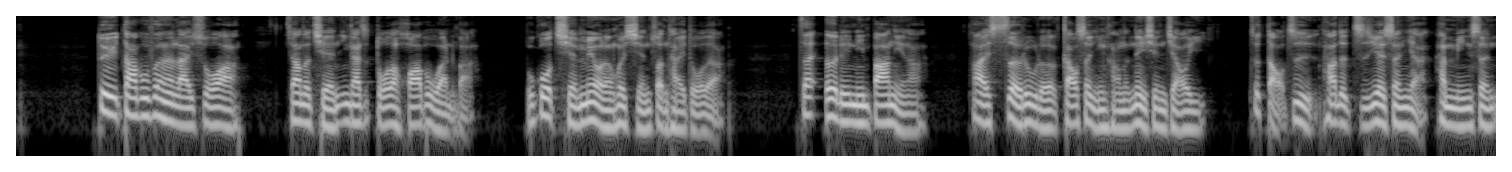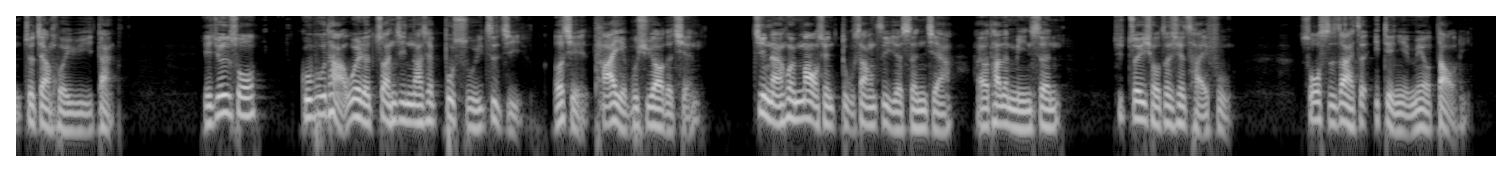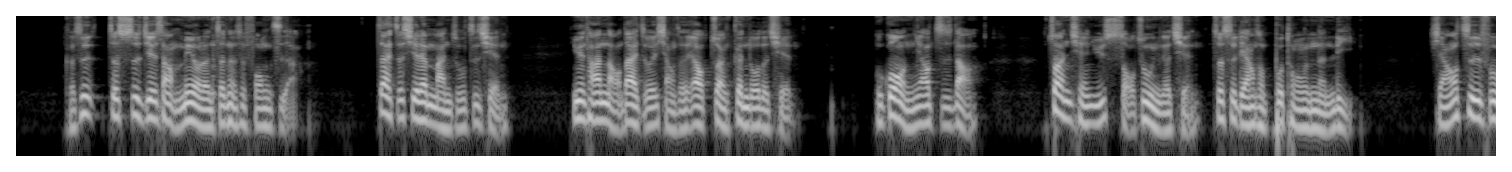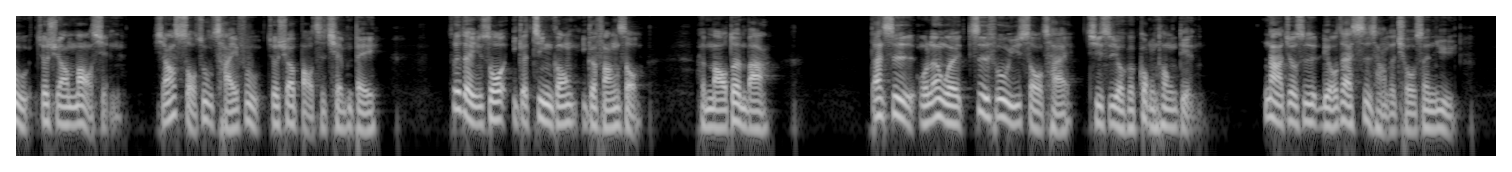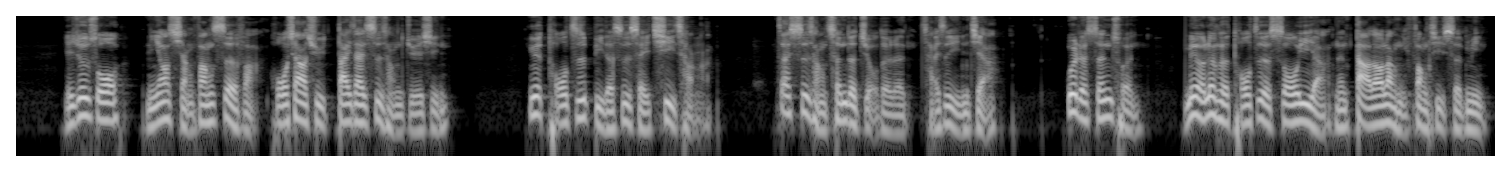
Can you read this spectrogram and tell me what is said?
对于大部分人来说啊，这样的钱应该是多到花不完的吧？不过钱没有人会嫌赚太多的。在二零零八年啊，他还涉入了高盛银行的内线交易，这导致他的职业生涯和名声就这样毁于一旦。也就是说，古普塔为了赚进那些不属于自己。而且他也不需要的钱，竟然会冒险赌上自己的身家，还有他的名声，去追求这些财富。说实在，这一点也没有道理。可是这世界上没有人真的是疯子啊！在这些人满足之前，因为他脑袋只会想着要赚更多的钱。不过你要知道，赚钱与守住你的钱，这是两种不同的能力。想要致富，就需要冒险；想要守住财富，就需要保持谦卑。这等于说一个进攻，一个防守，很矛盾吧？但是我认为致富与守财其实有个共通点，那就是留在市场的求生欲。也就是说，你要想方设法活下去，待在市场的决心。因为投资比的是谁气场啊，在市场撑得久的人才是赢家。为了生存，没有任何投资的收益啊，能大到让你放弃生命，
